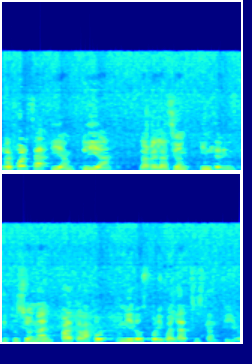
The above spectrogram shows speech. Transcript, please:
refuerza y amplía la relación interinstitucional para trabajar unidos por igualdad sustantiva.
